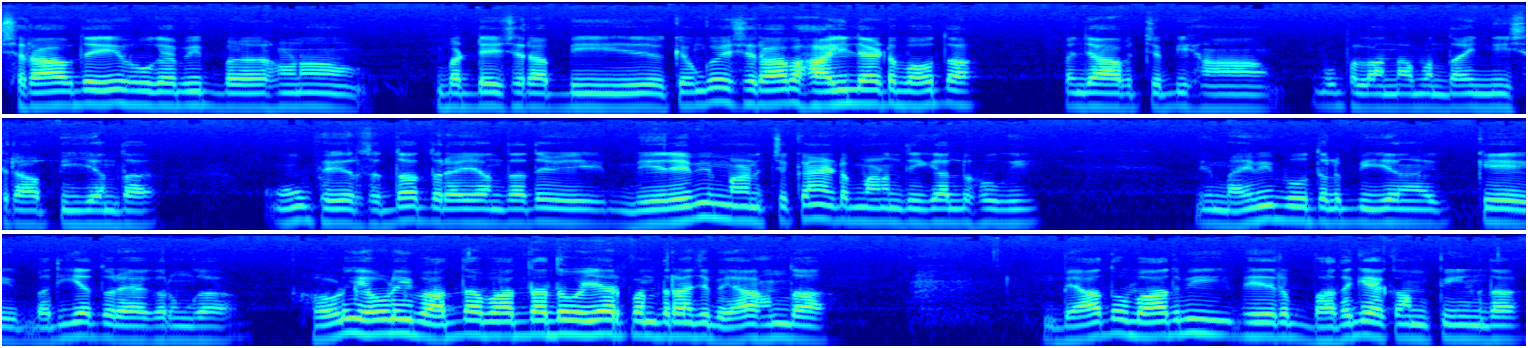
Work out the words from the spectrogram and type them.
ਸ਼ਰਾਬ ਦੇ ਇਹ ਹੋ ਗਿਆ ਵੀ ਬ- ਹੁਣ ਵੱਡੇ ਸ਼ਰਾਬੀ, ਕਿਉਂਕਿ ਸ਼ਰਾਬ ਹਾਈਲਾਈਟ ਬਹੁਤ ਆ ਪੰਜਾਬ 'ਚ ਵੀ, ਹਾਂ, ਉਹ ਫਲਾਨਾ ਬੰਦਾ ਇੰਨੀ ਸ਼ਰਾਬ ਪੀ ਜਾਂਦਾ, ਉਹ ਫੇਰ ਸਿੱਧਾ ਤੁਰਿਆ ਜਾਂਦਾ ਤੇ ਮੇਰੇ ਵੀ ਮਨ 'ਚ ਘੈਂਟ ਮਨ ਦੀ ਗੱਲ ਹੋ ਗਈ ਵੀ ਮੈਂ ਵੀ ਬੋਤਲ ਪੀ ਜਾਂ ਕੇ ਵਧੀਆ ਤੁਰਿਆ ਕਰੂੰਗਾ। ਹੌਲੀ ਹੌਲੀ ਵੱਧਦਾ ਵੱਧਦਾ 2015 'ਚ ਵਿਆਹ ਹੁੰਦਾ। ਵਿਆਹ ਤੋਂ ਬਾਅਦ ਵੀ ਫਿਰ ਵੱਧ ਗਿਆ ਕੰਮ ਪੀਣ ਦਾ।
